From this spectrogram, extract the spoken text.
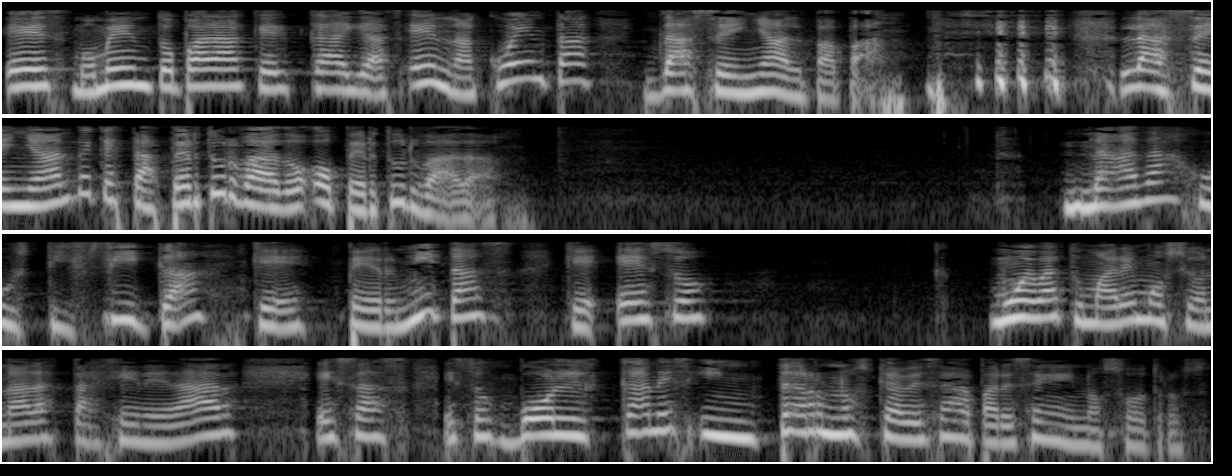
es momento para que caigas en la cuenta la señal, papá. la señal de que estás perturbado o perturbada. Nada justifica que permitas que eso mueva tu mar emocional hasta generar esos volcanes internos que a veces aparecen en nosotros.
